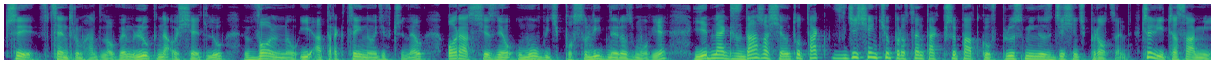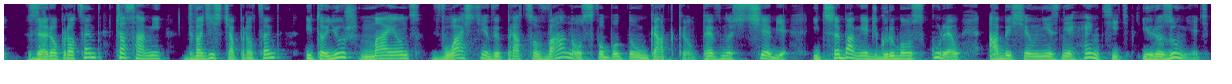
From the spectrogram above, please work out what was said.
czy w centrum handlowym lub na osiedlu wolną i atrakcyjną dziewczynę oraz się z nią umówić po solidnej rozmowie, jednak zdarza się to tak w 10% przypadków, plus minus 10%, czyli czasami 0%, czasami 20%, i to już mając właśnie wypracowaną swobodną gadkę, pewność siebie i trzeba mieć grubą skórę, aby się nie zniechęcić i rozumieć,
